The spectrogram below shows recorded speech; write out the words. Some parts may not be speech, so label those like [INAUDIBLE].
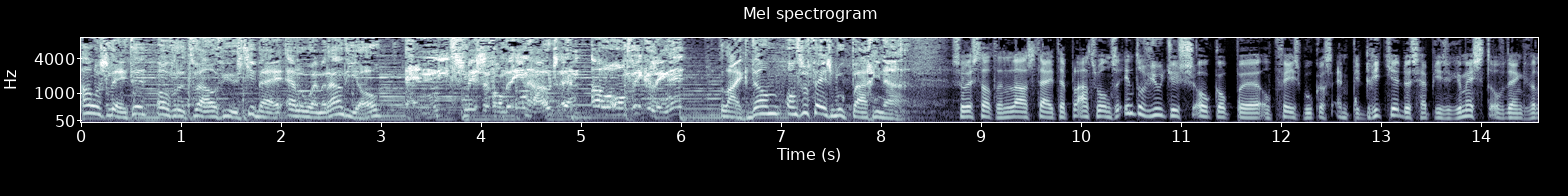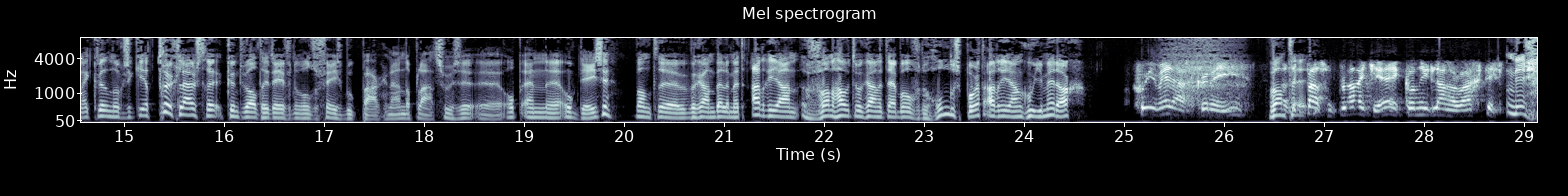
Alles weten over het 12 uurtje bij LOM Radio. En niets missen van de inhoud en alle ontwikkelingen? Like dan onze Facebookpagina. Zo is dat. In de laatste tijd eh, plaatsen we onze interviewtjes ook op, uh, op Facebook als mp3'tje. Dus heb je ze gemist of denk je van ik wil nog eens een keer terugluisteren, kunt u altijd even naar onze Facebookpagina en daar plaatsen we ze uh, op. En ook deze, want we gaan bellen met Adriaan van Houten. We gaan het hebben over de hondensport. Adriaan, goedemiddag. Goedemiddag, Corrie. Want ik pas een plaatje, ik kon niet langer wachten. Nee. [LAUGHS]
